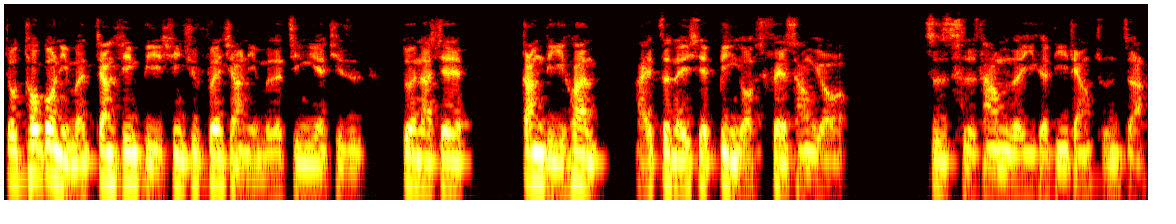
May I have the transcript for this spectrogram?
就透过你们将心比心去分享你们的经验，其实对那些刚罹患癌症的一些病友非常有支持他们的一个力量存在。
